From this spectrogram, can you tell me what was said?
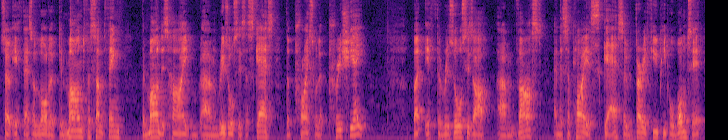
So if there's a lot of demand for something, demand is high, um, resources are scarce, the price will appreciate. But if the resources are um, vast and the supply is scarce, so very few people want it,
